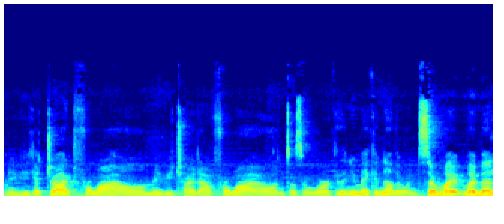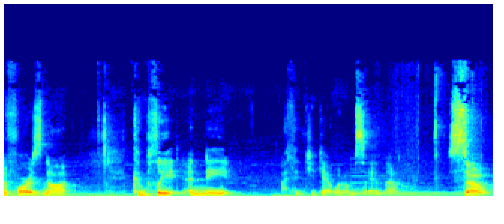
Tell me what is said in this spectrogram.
maybe you get dragged for a while, maybe you try it out for a while and it doesn't work, and then you make another one. So my, my metaphor is not complete and neat. I think you get what I'm saying though. So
